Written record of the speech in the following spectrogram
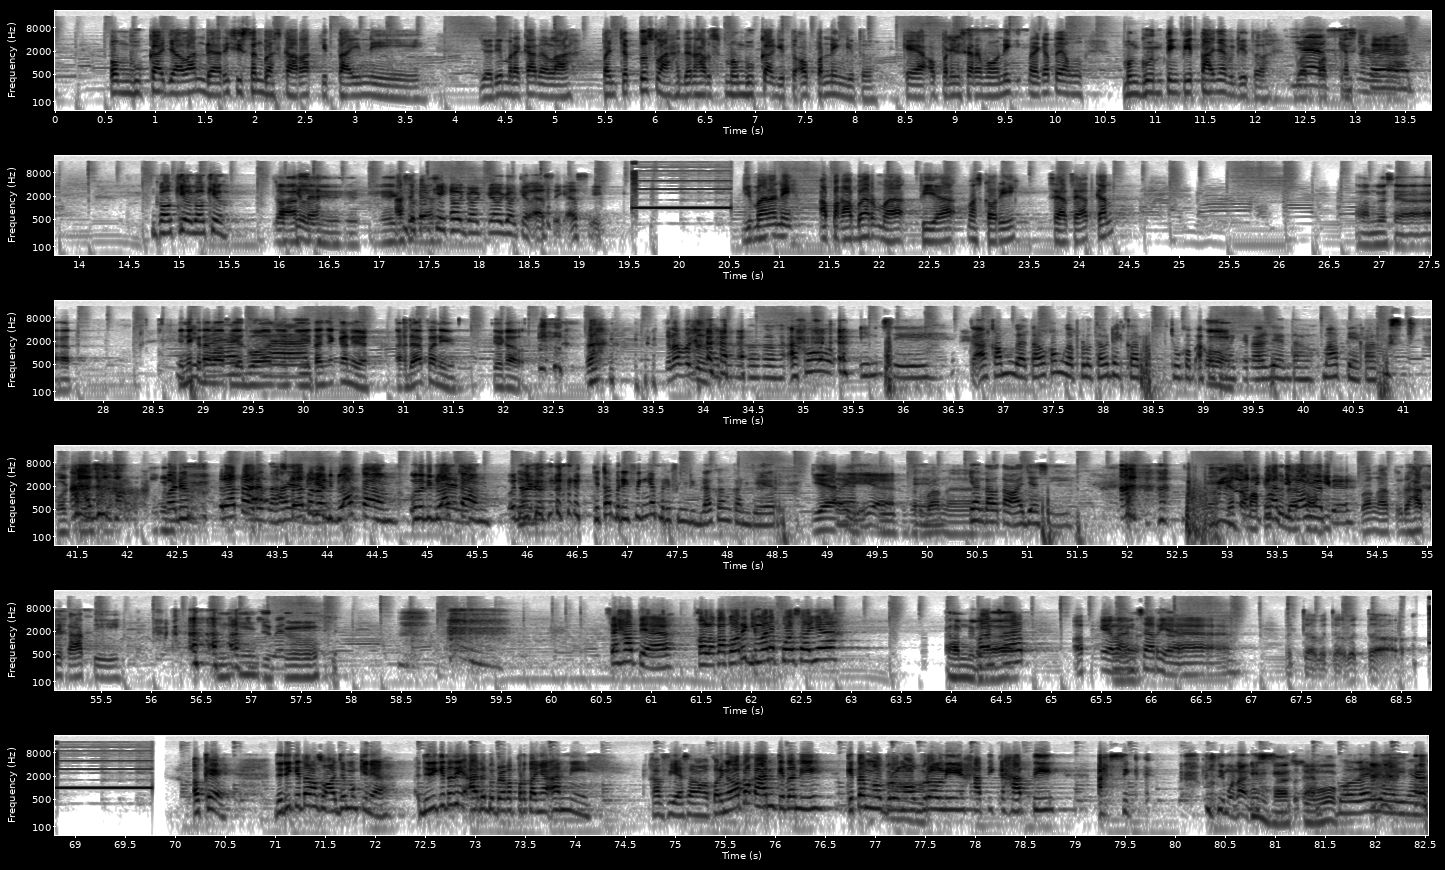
pembuka jalan dari season Baskara kita ini. Jadi mereka adalah pencetus lah dan harus membuka gitu, opening gitu. Kayak opening ceremony, mereka tuh yang menggunting pitanya begitu buat Yes, podcast. banget. Set. Gokil, gokil. Gokil ya. Asik. Asik. Gokil, gokil, gokil, asik, asik. Gimana nih? Apa kabar Mbak Via, Mas Kori? Sehat-sehat kan? Alhamdulillah sehat. Ini Gimana, kenapa via dua yang ditanyakan ya? Ada apa nih? Viral. Kenapa tuh? Eh, aku ini sih. Ka- Kamu nggak tahu, kamu nggak perlu tahu deh, Kor. Cukup aku Oh. sama Kira aja yang tahu. Maaf ya, Kor. Oke. Waduh, Ternyata, Ada bahaya ternyata nih, udah ya. di belakang, udah di belakang. Udah. Kita briefingnya briefing di belakang kan, Jer. Iya, Oh, iya. bener Eh, banget. Yang tahu-tahu aja sih. Ya sama aku tuh Hati-hati udah banget ya. banget, udah hati ke hati. Hmm, gitu. Sehat ya. Kalau Kak Kori gimana puasanya? Alhamdulillah. Lancar? Oke, Iya. lancar ya. Betul, betul, betul. Oke, jadi kita langsung aja mungkin ya. Jadi kita nih ada beberapa pertanyaan nih. Kak Via sama Kak Kori, nggak apa kan kita nih? Kita ngobrol-ngobrol nih hati ke hati. Asik. Mesti mau nangis. Hmm, gitu kan. masuk. Boleh ya, ya.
